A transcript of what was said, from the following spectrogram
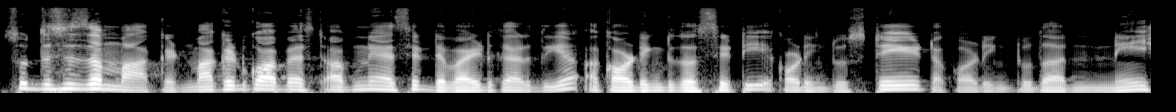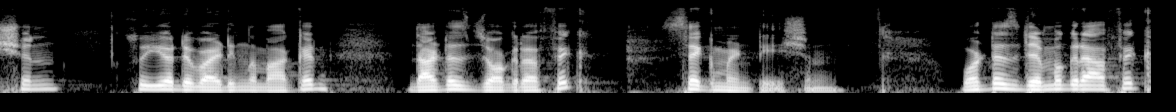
So this is a market. Market को आप आपने ऐसे divide कर दिया according to the city, according to state, according to the nation. So you're dividing the market. That is geographic segmentation. What is demographic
